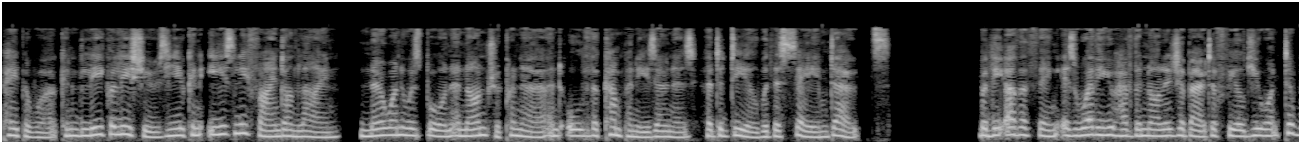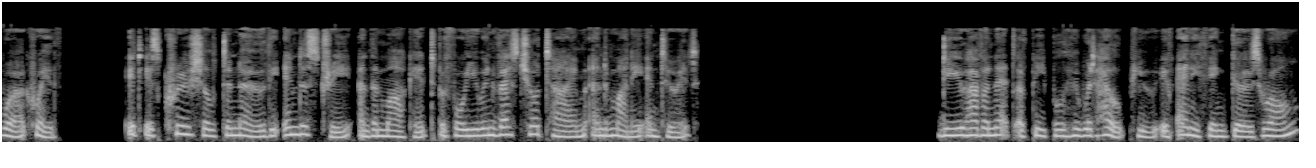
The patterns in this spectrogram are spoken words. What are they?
paperwork and legal issues you can easily find online. No one was born an entrepreneur and all the company's owners had to deal with the same doubts. But the other thing is whether you have the knowledge about a field you want to work with. It is crucial to know the industry and the market before you invest your time and money into it. Do you have a net of people who would help you if anything goes wrong?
